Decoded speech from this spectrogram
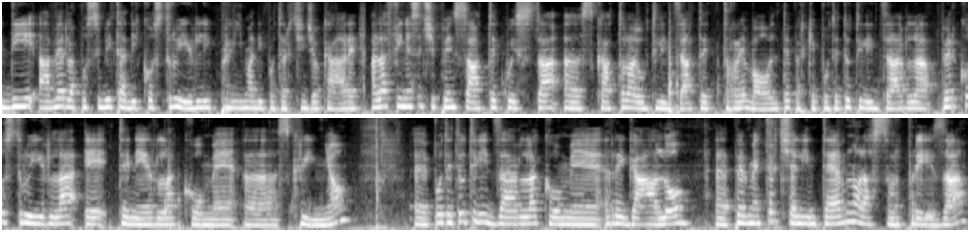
di avere la possibilità di costruirli prima di poterci giocare. Alla fine se ci pensate questa uh, scatola la utilizzate tre volte perché potete utilizzarla per costruirla e tenerla come uh, scrigno. Eh, potete utilizzarla come regalo eh, per metterci all'interno la sorpresa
